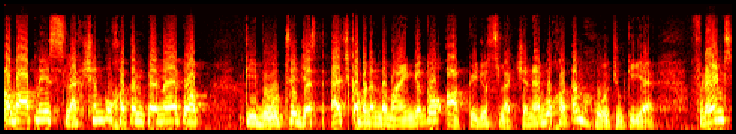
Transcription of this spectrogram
अब आपने इस सिलेक्शन को खत्म करना है तो आप कीबोर्ड से जस्ट एच का बटन दबाएँगे तो आपकी जो सिलेक्शन है वो खत्म हो चुकी है। फ्रेंड्स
